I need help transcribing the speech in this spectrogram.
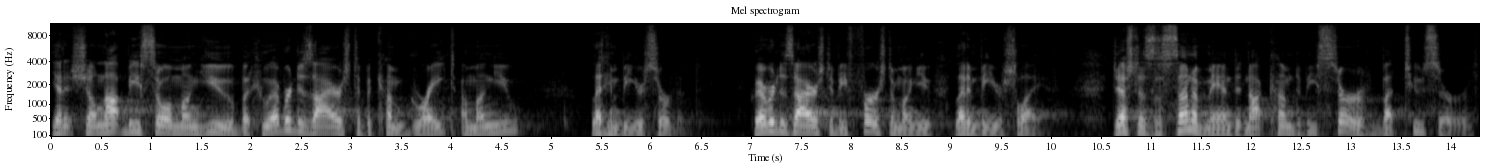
Yet it shall not be so among you, but whoever desires to become great among you, let him be your servant. Whoever desires to be first among you, let him be your slave. Just as the Son of Man did not come to be served, but to serve,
